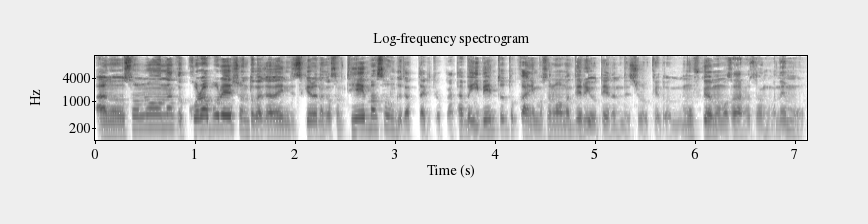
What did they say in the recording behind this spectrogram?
あの、そのなんかコラボレーションとかじゃないんですけど、なんかそのテーマソングだったりとか、多分イベントとかにもそのまま出る予定なんでしょうけど、もう福山雅治さんがね、もう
